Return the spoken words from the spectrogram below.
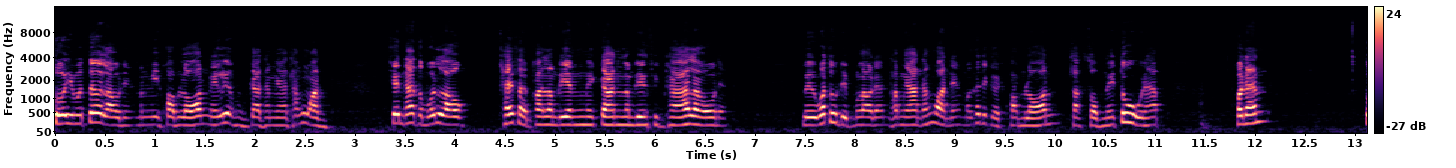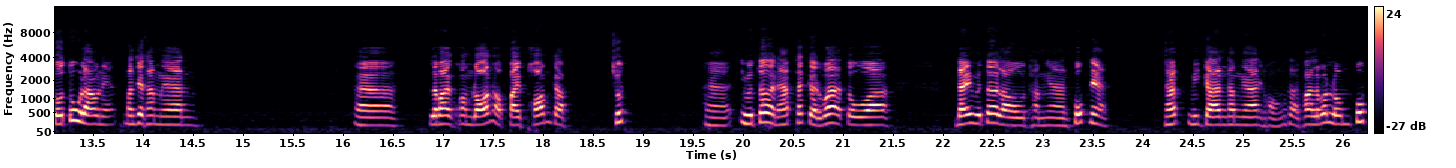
ตัวอินเวอร์เตอร์เราเนี่ยมันมีความร้อนในเรื่องของการทำงานทั้งวัน เช่นถ้าสมมติเราใช้สายพานลำเลียงในการลำเลียงสินค้าเราเนี่ย รือวัตถุดิบของเราเนี่ยทำงานทั้งวันเนี่ยมันก็จะเกิดความร้อนสะสมในตู้นะครับ เพราะฉะนั้นตัวตู้เราเนี่ยมันจะทำงานระบายความร้อนออกไปพร้อมกับชุดอินเวอร์เตอร์นะครับ ถ้าเกิดว่าตัวไดอินเวอร์เตอร์เราทำงานปุ๊บเนี่ยนะครับมีการทำงานของสายพานและพัดลมปุ๊บ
